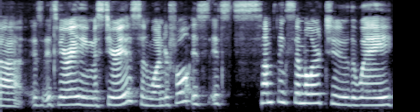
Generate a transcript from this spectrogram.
uh, it's, it's very mysterious and wonderful. It's it's something similar to the way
